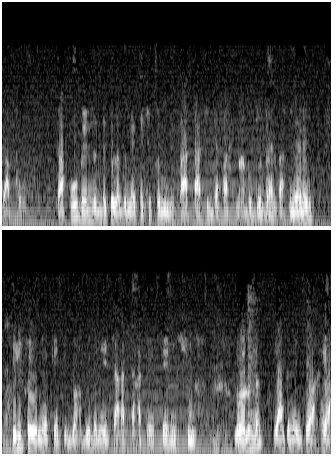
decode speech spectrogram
gàppu gàppu benn dëkk la bu nekkee ci commune Patta ci département bu Diourbel parce que nee nañ kilifa yu nekkee ci gox bi dañuy caxat caxatee seeni suuf. Loolu nag yàgg nañ ko wax xeex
